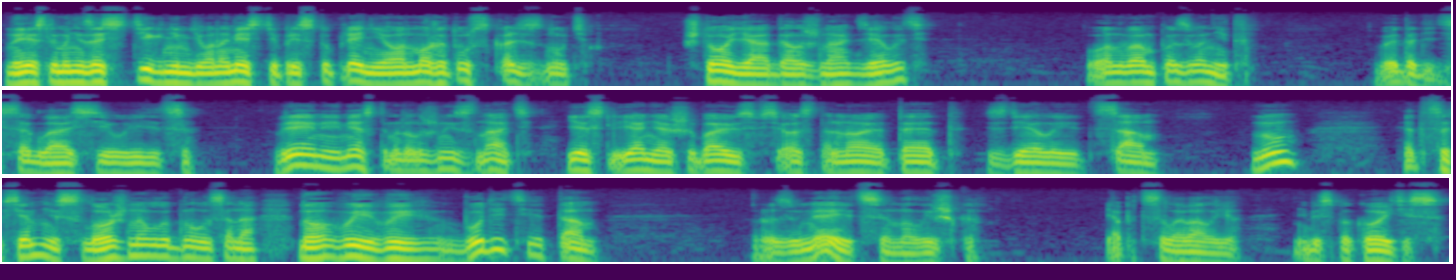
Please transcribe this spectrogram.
но если мы не застигнем его на месте преступления, он может ускользнуть. Что я должна делать? Он вам позвонит. Вы дадите согласие увидеться. Время и место мы должны знать. Если я не ошибаюсь, все остальное Тед сделает сам. Ну, Это совсем не сложно, улыбнулась она. Но вы, вы будете там? Разумеется, малышка. Я поцеловал ее. Не беспокойтесь.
